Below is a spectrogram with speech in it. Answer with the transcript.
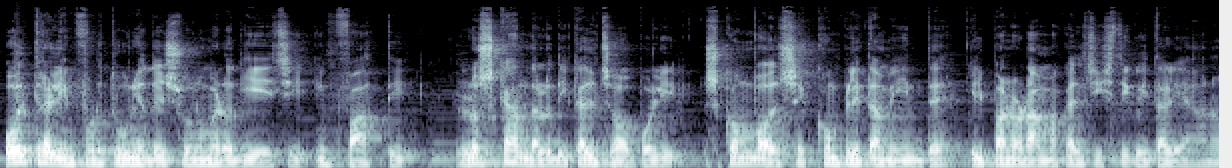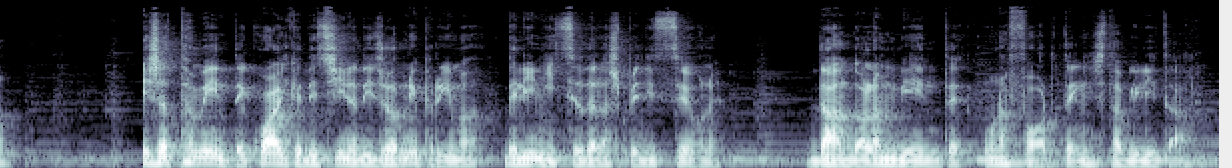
Oltre all'infortunio del suo numero 10, infatti, lo scandalo di Calciopoli sconvolse completamente il panorama calcistico italiano esattamente qualche decina di giorni prima dell'inizio della spedizione, dando all'ambiente una forte instabilità.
